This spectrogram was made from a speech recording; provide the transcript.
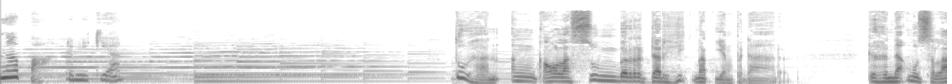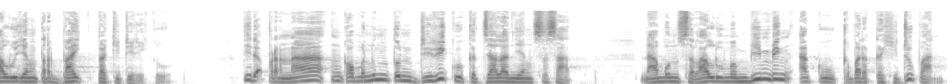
Mengapa demikian? Tuhan, Engkaulah sumber dari hikmat yang benar. Kehendakmu selalu yang terbaik bagi diriku. Tidak pernah Engkau menuntun diriku ke jalan yang sesat namun selalu membimbing aku kepada kehidupan.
